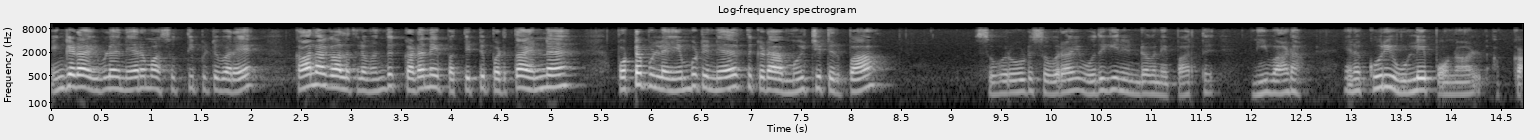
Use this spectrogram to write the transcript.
எங்கடா இவ்வளோ நேரமாக சுத்திப்பிட்டு வரே? காலாகாலத்தில் வந்து கடனை பத்திட்டு படுத்தா என்ன? பொட்டப்பிள்ளை எம்புட்டு நேரத்துக்கடா முழிச்சிட்டு இருப்பா? சுவரோடு சுவராய் ஒதுங்கி நின்றவனை பார்த்து நீ வாடா என கூறி உள்ளே போனாள் அக்கா.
